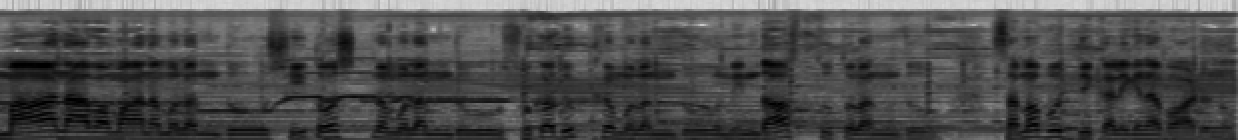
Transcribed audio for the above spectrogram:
మానవమానములందు శీతోష్ణములందు సుఖదుఖములందు నిందాస్తుతులందు సమబుద్ధి కలిగిన వాడును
